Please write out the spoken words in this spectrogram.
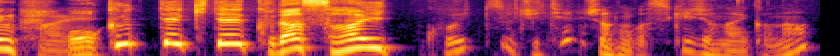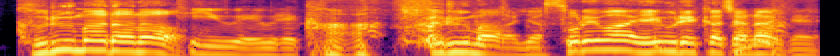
見、はい。送ってきてください。こいつ自転車の方が好きじゃないかな？っ車だな。ていうエウレカ。車。いやそれはエウレカじゃないね。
